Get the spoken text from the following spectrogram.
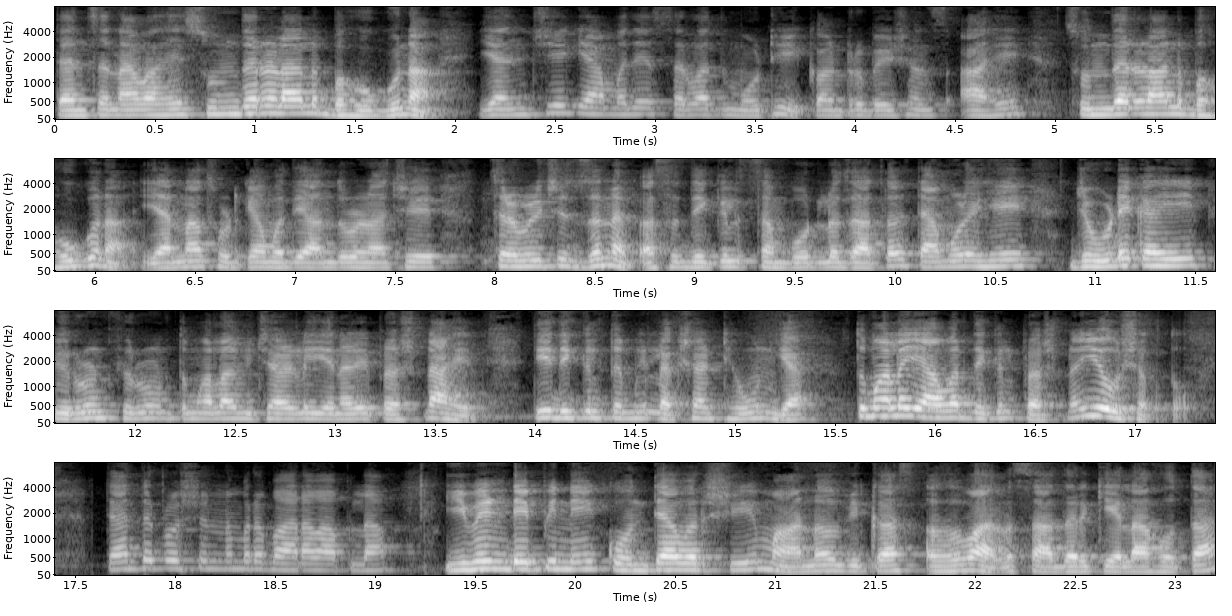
त्यांचं नाव आहे सुंदरलाल बहुगुणा. यांची एक यामध्ये सर्वात मोठी कॉन्ट्रीब्युशन्स आहे. सुंदरलाल बहुगुणा यांना थोडक्यामध्ये आंदोलनाचे चळवळीचे जनक असं देखील संबोधलं जातं. त्यामुळे हे जेवढे काही फिरून फिरून तुम्हाला विचारले येणारे प्रश्न आहेत ते देखील तुम्ही लक्षात ठेवून घ्या. तुम्हाला यावर देखील प्रश्न येऊ शकतो. त्यानंतर प्रश्न नंबर बारा आपला. इव्हेंट डेपीने कोणत्या वर्षी मानव विकास अहवाल सादर केला होता?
